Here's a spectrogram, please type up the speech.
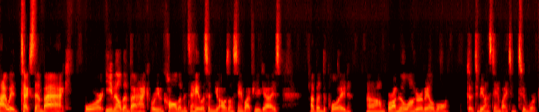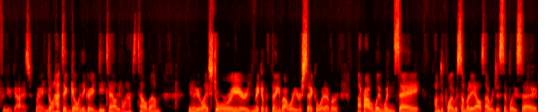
I would text them back or email them back or even call them and say, hey, listen, you, I was on standby for you guys. I've been deployed, um, or I'm no longer available to, be on standby to, to work for you guys, right? You don't have to go into great detail. You don't have to tell them, you know, your life story or make up a thing about where you were sick or whatever. I probably wouldn't say I'm deployed with somebody else. I would just simply say,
